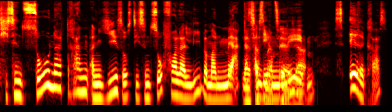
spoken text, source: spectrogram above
die sind so nah dran an Jesus, die sind so voller Liebe, man merkt das, Das an ihrem erzählt, ja. Leben. Ist irre krass.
